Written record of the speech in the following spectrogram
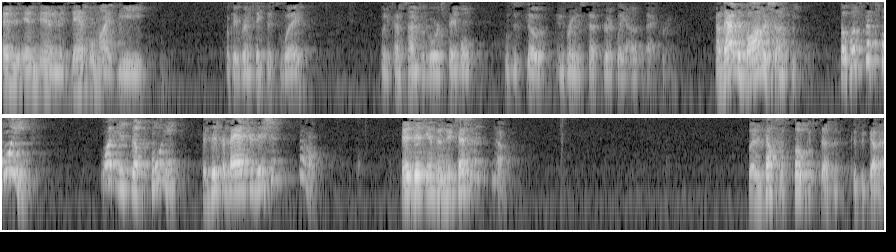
And, and, and an example might be, okay, we're going to take this away. When it comes time for the Lord's table, we'll just go and bring the stuff directly out of the back room. Now that would bother some people. But what's the point? What is the point? Is this a bad tradition? No. Is it in the New Testament? No. But it helps us focus, doesn't it? Because we've got a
